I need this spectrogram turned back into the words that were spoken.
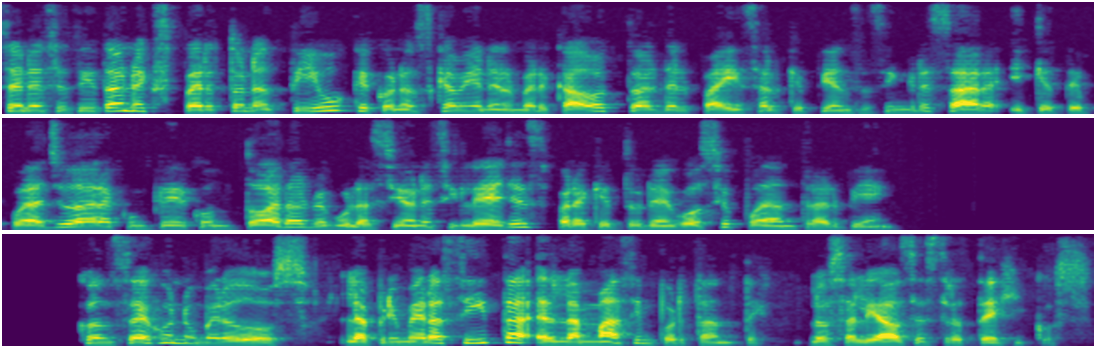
Se necesita un experto nativo que conozca bien el mercado actual del país al que piensas ingresar y que te pueda ayudar a cumplir con todas las regulaciones y leyes para que tu negocio pueda entrar bien. Consejo número 2. La primera cita es la más importante, los aliados estratégicos.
